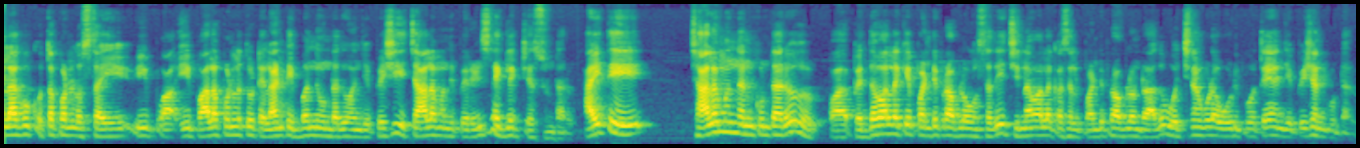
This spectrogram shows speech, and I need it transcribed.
ఎలాగో కొత్త పండ్లు వస్తాయి ఈ పా ఈ పాల పండ్లతో ఎలాంటి ఇబ్బంది ఉండదు అని చెప్పేసి చాలామంది పేరెంట్స్ నెగ్లెక్ట్ చేస్తుంటారు. అయితే చాలామంది అనుకుంటారు పెద్దవాళ్ళకే పంటి ప్రాబ్లం వస్తుంది చిన్న వాళ్ళకి అసలు పంటి ప్రాబ్లం రాదు వచ్చినా కూడా ఓడిపోతాయి అని చెప్పేసి అనుకుంటారు.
